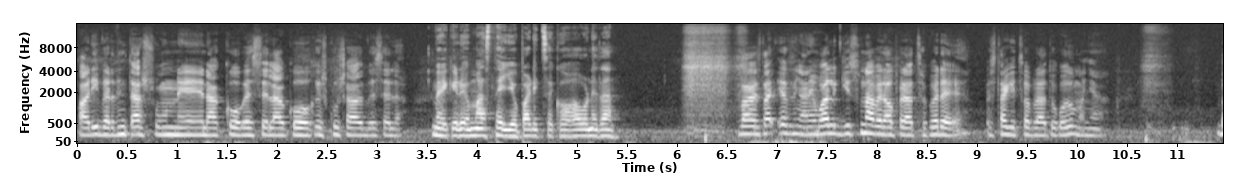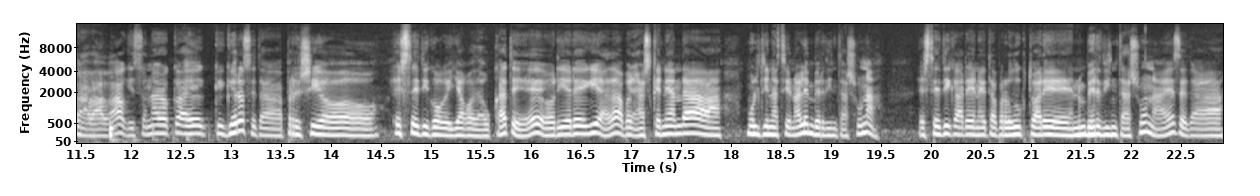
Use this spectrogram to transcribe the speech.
bari berdintasunerako bezalako eskusa bat bezala. Bai, gero emazte paritzeko gabonetan. Ba, ez da, ez baina, igual gizuna bera operatzeko ere, eh? ez da gitzu operatuko du, baina... Ba, ba, ba, gizonak eh, geroz eta presio estetiko gehiago daukate, eh? hori ere egia da, baina azkenean da multinazionalen berdintasuna, estetikaren eta produktuaren berdintasuna, ez? Eta,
